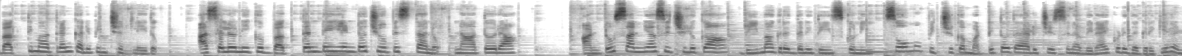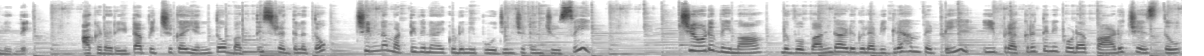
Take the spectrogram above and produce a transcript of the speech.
భక్తి మాత్రం కనిపించట్లేదు. అసలు నీకు భక్తంటే ఏంటో చూపిస్తాను. నాతో రా. అంటూ సన్యాసి చిలుక భీమాగ్రద్దని తీసుకుని సోము పిచ్చుక మట్టితో తయారు చేసిన వినాయకుడి దగ్గరికి వెళ్ళింది. అక్కడ రీటా పిచ్చుక ఎంతో భక్తి శ్రద్ధలతో చిన్న మట్టి వినాయకుడిని పూజించటం చూసి చూడు భీమా నువ్వు వంద అడుగుల విగ్రహం పెట్టి ఈ ప్రకృతిని కూడా పాడు చేస్తూ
